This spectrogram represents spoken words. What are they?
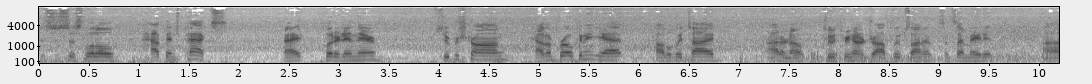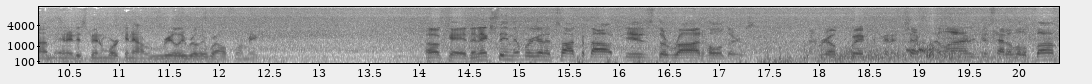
this is just little half inch pecks, right? Put it in there, super strong, haven't broken it yet, probably tied, I don't know, two or 300 drop loops on it since I made it. Um, and it has been working out really, really well for me. Okay, the next thing that we're gonna talk about is the rod holders. And real quick, I'm gonna check my line. It just had a little bump.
